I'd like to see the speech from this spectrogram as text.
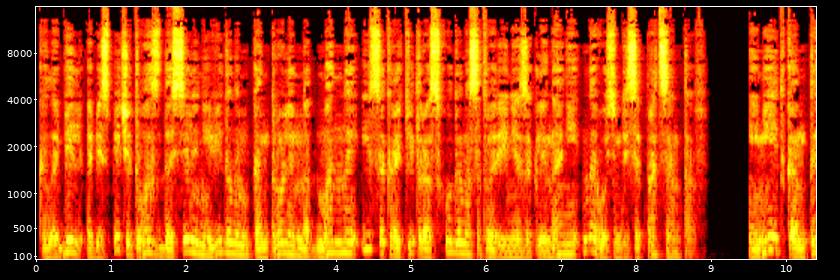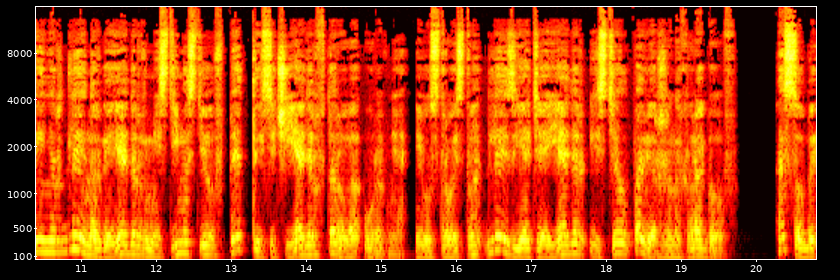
Колыбель обеспечит вас доселе невиданным контролем над манной и сократит расходы на сотворение заклинаний на 80%. Имеет контейнер для энергоядер вместимостью в 5000 ядер второго уровня и устройство для изъятия ядер из тел поверженных врагов. Особый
